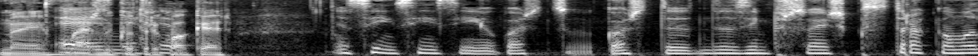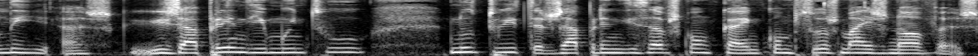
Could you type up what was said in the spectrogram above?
não é? É, Mais do que minha outra rede. qualquer. Sim, sim, sim, eu gosto, gosto das impressões que se trocam ali. Acho que e já aprendi muito no Twitter, já aprendi, sabes com quem? Com pessoas mais novas,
